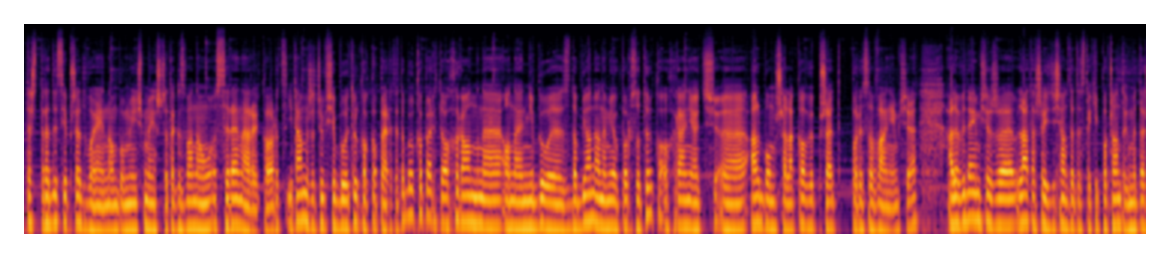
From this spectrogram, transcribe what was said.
też tradycję przedwojenną, bo mieliśmy jeszcze tak zwaną Syrena Records i tam rzeczywiście były tylko koperty. To były koperty ochronne, one nie były zdobione, one miały po prostu tylko ochraniać e, album szelakowy przed porysowaniem się, ale wydaje mi się, że lata 60. to jest taki początek, my też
